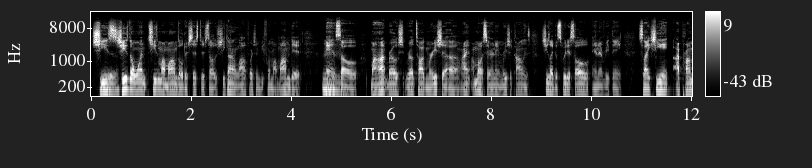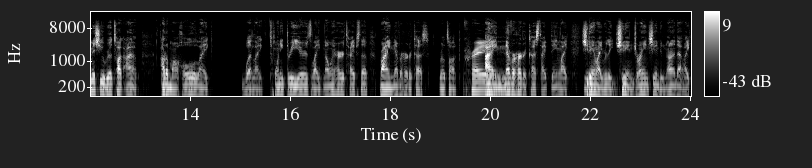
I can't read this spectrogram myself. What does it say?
She's Yeah. she's the one. She's my mom's older sister, so she got in law enforcement before my mom did. And Mm. so my aunt, bro, she- real talk, Marisha. Uh, I, I'm gonna say her name, Marisha Collins. She's like the sweetest soul and everything. So like she, ain't I promise you, real talk. I out of my whole like what like 23 years like knowing her type stuff, bro, I ain't never heard her cuss. Real talk. crazy. I ain't never heard her cuss type thing. Like she didn't like really she didn't drink, she didn't do none of that. Like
